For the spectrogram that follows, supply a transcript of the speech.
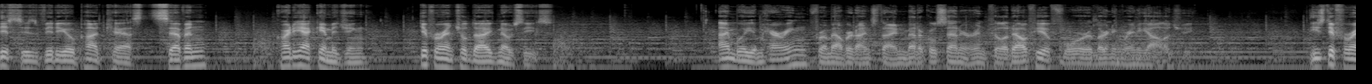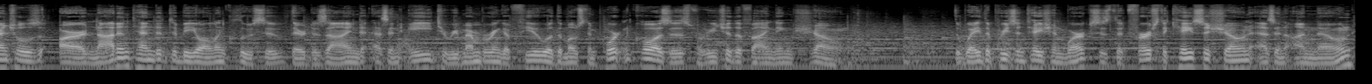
This is video podcast 7 Cardiac Imaging Differential Diagnoses. I'm William Herring from Albert Einstein Medical Center in Philadelphia for Learning Radiology. These differentials are not intended to be all inclusive. They're designed as an aid to remembering a few of the most important causes for each of the findings shown. The way the presentation works is that first a case is shown as an unknown.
